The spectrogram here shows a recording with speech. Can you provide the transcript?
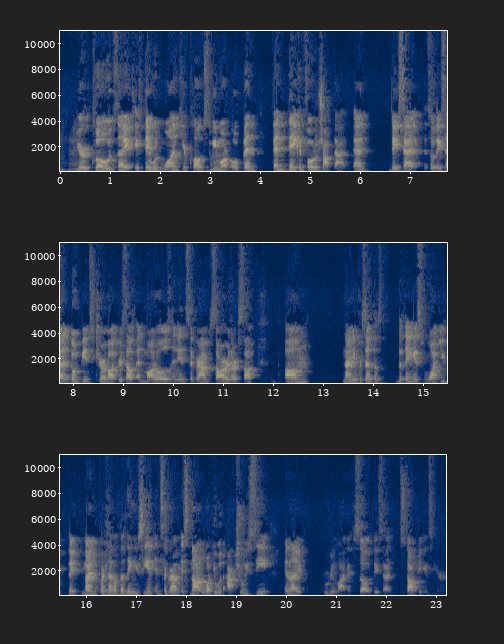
mhm. your clothes like if they would want your clothes to be more open then they can photoshop that. And they said so they said don't be insecure about yourself and models and instagram stars or stuff. Um 90% of the thing is what you like 90% of the thing you see in instagram is not what you would actually see in like real life. So they said stop being insecure.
